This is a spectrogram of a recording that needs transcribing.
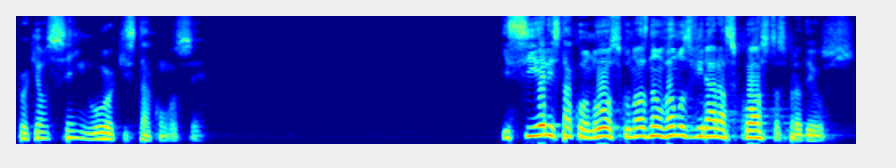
Porque é o Senhor que está com você. E se Ele está conosco, nós não vamos virar as costas para Deus.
